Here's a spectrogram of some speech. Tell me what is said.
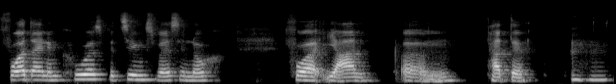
vor deinem Kurs beziehungsweise noch vor Jahren ähm, hatte. Mhm.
